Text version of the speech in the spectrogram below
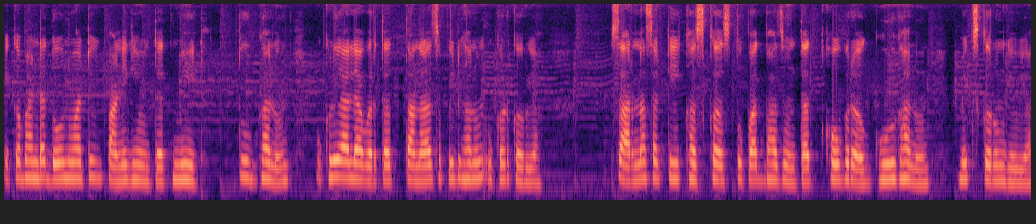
एका भांड्यात दोन वाटी पाणी घेऊन त्यात मीठ तूप घालून उकळी आल्यावर त्यात तांदळाचं पीठ घालून उकड करूया. सारणासाठी खसखस तुपात भाजून त्यात खोबरं गूळ घालून मिक्स करून घेऊया.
